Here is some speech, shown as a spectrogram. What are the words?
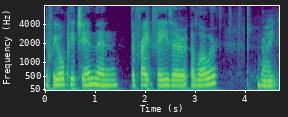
if we all pitch in, then the freight fees are, are lower. Right.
